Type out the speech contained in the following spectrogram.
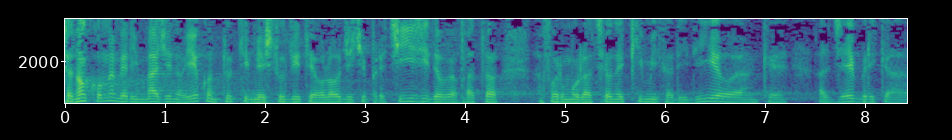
se non come me l'immagino io con tutti i miei studi teologici precisi, dove ho fatto la formulazione chimica di Dio e anche algebrica,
